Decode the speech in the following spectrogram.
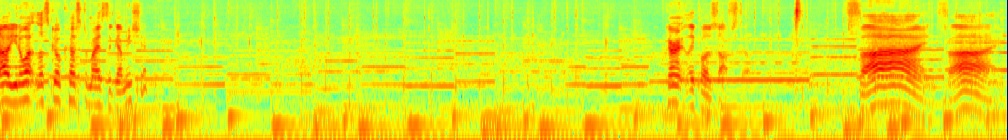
Oh, you know what? Let's go customize the gummy ship. Currently closed off still. Fine, fine.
